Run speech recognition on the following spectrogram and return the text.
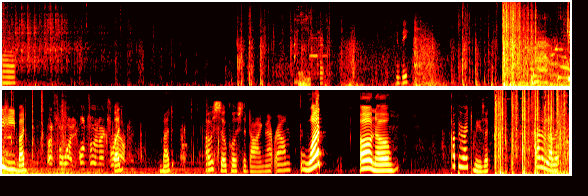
Uh. Okay. GG, bud. That's the way. On to the next Bud. round. Bud. I was so close to dying that round. What? Oh no. Copyright music. Gotta love it.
